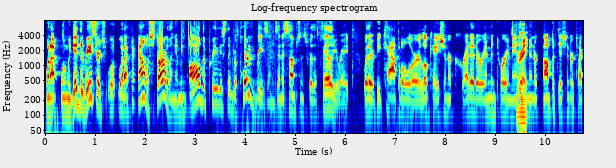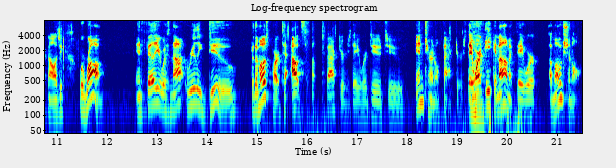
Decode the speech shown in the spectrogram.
when I when we did the research, what, what, I found was startling. I mean, all the previously reported reasons and assumptions for the failure rate, whether it be capital or location or credit or inventory management right. or competition or technology, were wrong. And failure was not really due, for the most part, to outside factors. They were due to internal factors. They wow. weren't economic. They were emotional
